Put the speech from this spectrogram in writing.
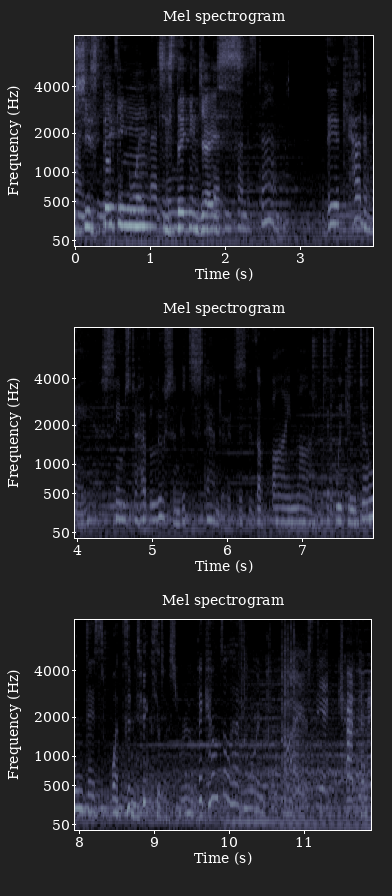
she's see is a boy taking meddling she's taking Jayce. understand. The Academy seems to have loosened its standards. This is a fine line. If we condone this, what's Ridiculous, really. The council has more important. Why is the Academy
